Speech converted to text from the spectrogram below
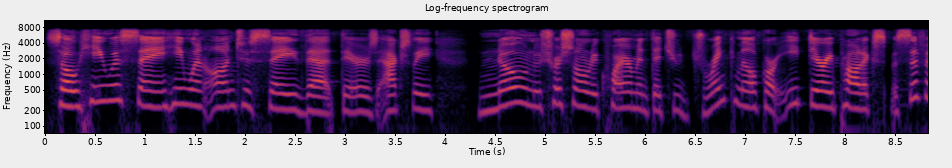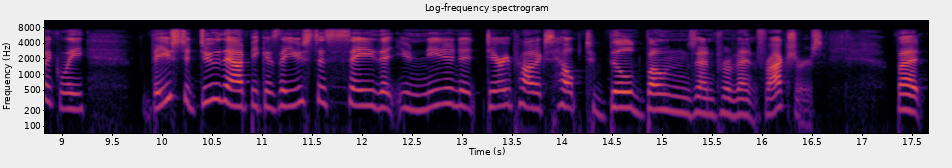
So he was saying he went on to say that there's actually no nutritional requirement that you drink milk or eat dairy products specifically they used to do that because they used to say that you needed it. Dairy products help to build bones and prevent fractures. But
